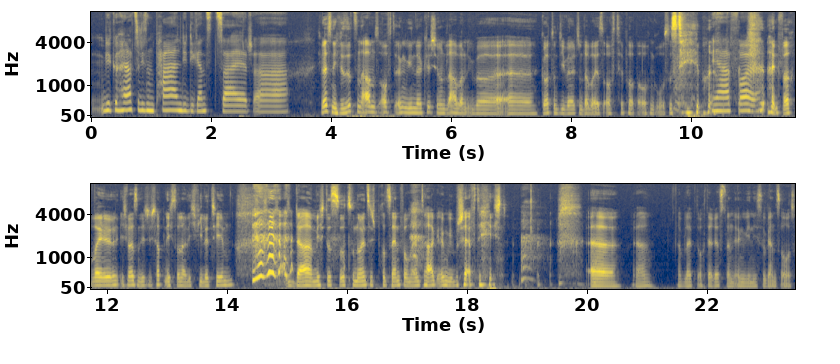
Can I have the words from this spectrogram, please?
wir gehören zu diesen Paaren, die die ganze Zeit äh, ich weiß nicht, wir sitzen abends oft irgendwie in der Küche und labern über äh, Gott und die Welt und dabei ist oft Hip-Hop auch ein großes Thema. Ja, voll. Einfach weil, ich weiß nicht, ich habe nicht sonderlich viele Themen, da mich das so zu 90 Prozent von meinem Tag irgendwie beschäftigt. äh, ja, da bleibt auch der Rest dann irgendwie nicht so ganz aus.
